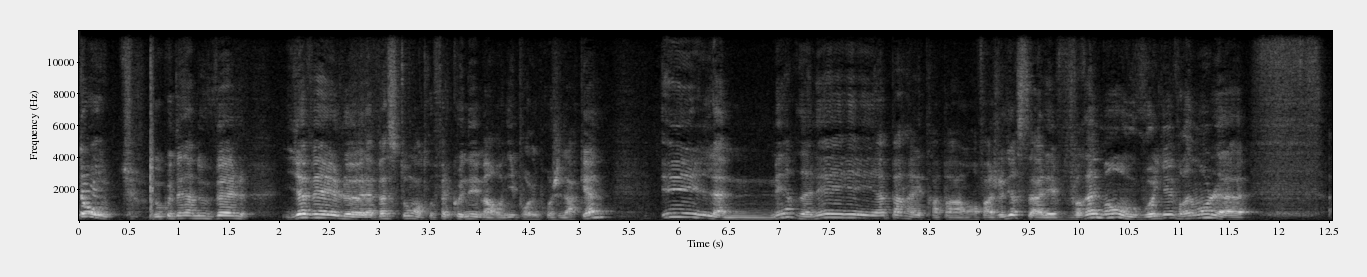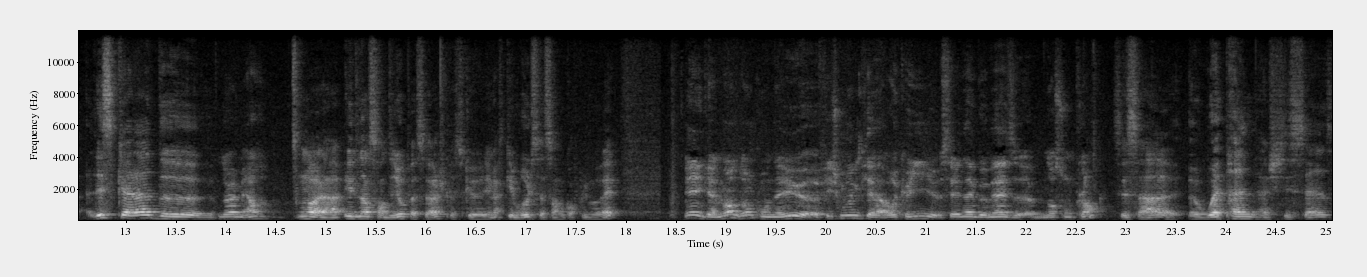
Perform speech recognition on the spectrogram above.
Donc, donc aux dernières nouvelles, il y avait le- la baston entre Falconet et Maroni pour le projet d'Arkane. Et la merde allait apparaître apparemment. Enfin je veux dire ça allait vraiment, on voyait vraiment la l'escalade euh, De la merde. voilà, et de l'incendie au passage, parce que les merdes qui brûlent ça sent encore plus mauvais. Et également, donc, on a eu euh, Fishmoon qui a recueilli euh, Selena Gomez euh, dans son clan. C'est ça, a weapon as she says.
